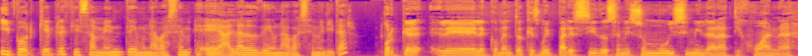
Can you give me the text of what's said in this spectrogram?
¿Y por qué precisamente una base eh, al lado de una base militar? Porque le, comento que es muy parecido, se me hizo muy similar a Tijuana,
